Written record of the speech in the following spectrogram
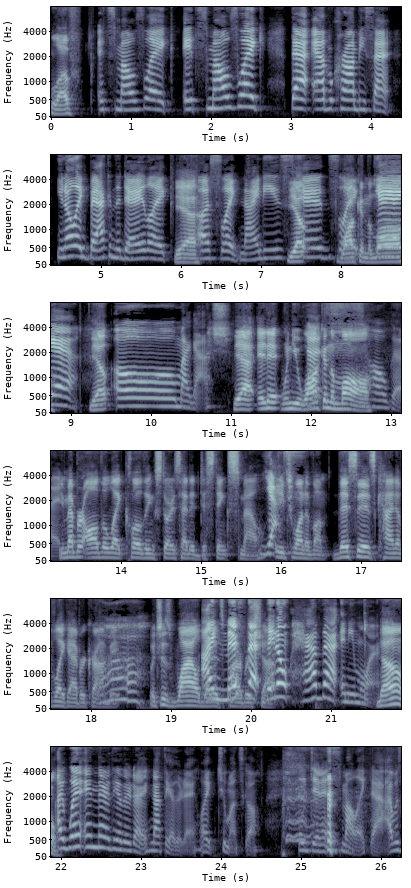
Love. It smells like it smells like that Abercrombie scent. You know, like back in the day, like Yeah. us like '90s Yep. kids, Walk like in the yeah, mall. yeah, yeah. Yep. Oh my gosh. Yeah. It, it when you walk in the mall. So good. You remember all the like clothing stores had a distinct smell. Yes. Each one of them. This is kind of like Abercrombie, which is wild. I miss that. barbershop. They don't have that anymore. No. I went in there the other day, not the other day, like two months ago, They didn't smell like that. I was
